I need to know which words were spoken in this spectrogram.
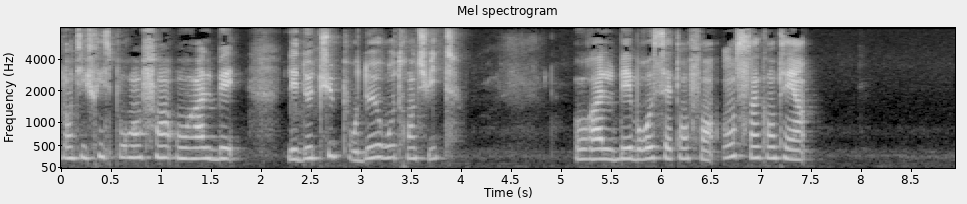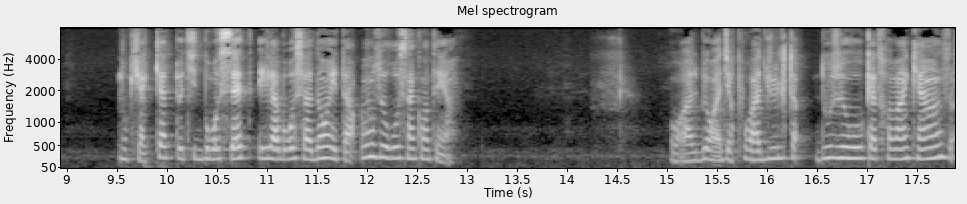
Dentifrice pour enfants Oral B, les deux tubes pour 2,38€. Oral B brossette enfant 11,51€. Donc il y a quatre petites brossettes et la brosse à dents est à 11,51€. Oral B, on va dire pour adultes, 12,95€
